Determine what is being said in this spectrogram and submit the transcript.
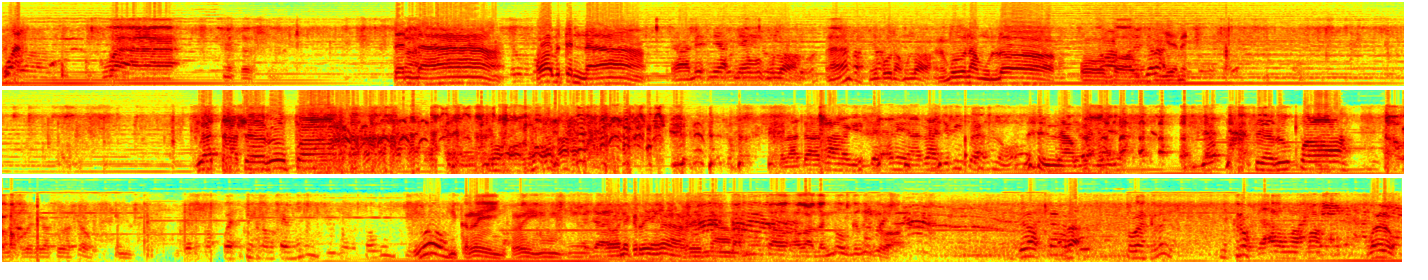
Quả Quả Tên là Oh betul lah Ya ni ni ni mula. Ha? Ni pun nak mula. Nak mula mula. Oh Allah. Ya ni. Jata serupa. Kalau ada orang lagi ini ada jadi no. Jata serupa. Oh. Ni kering, kering. Oh, ni kering lah. Kering lah. Awak dengar kering tu. Ya, ya. Tuan kering. Mikro. Boleh.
